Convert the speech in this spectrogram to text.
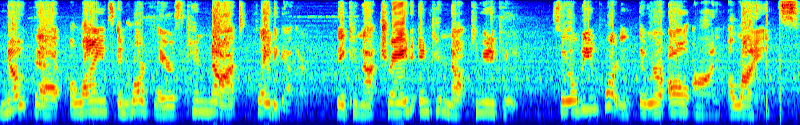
Note that Alliance and Horde players cannot play together. They cannot trade and cannot communicate. So it will be important that we are all on Alliance.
